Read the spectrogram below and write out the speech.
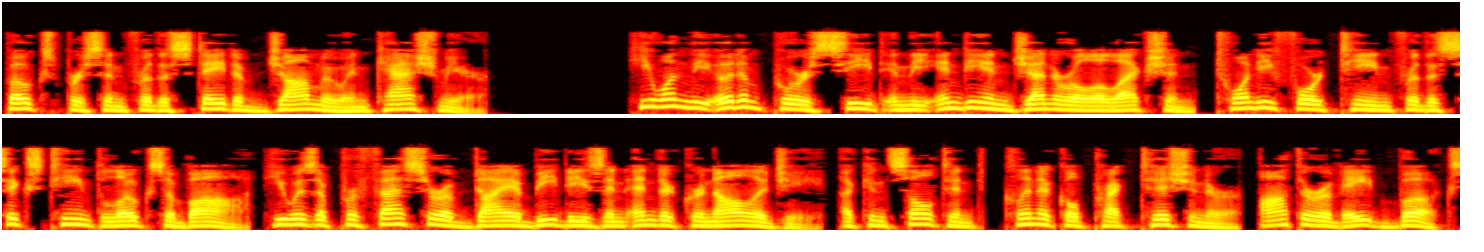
spokesperson for the state of Jammu and Kashmir. He won the Udhampur seat in the Indian general election, 2014 for the 16th Lok Sabha. He was a professor of diabetes and endocrinology, a consultant, clinical practitioner, author of eight books,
